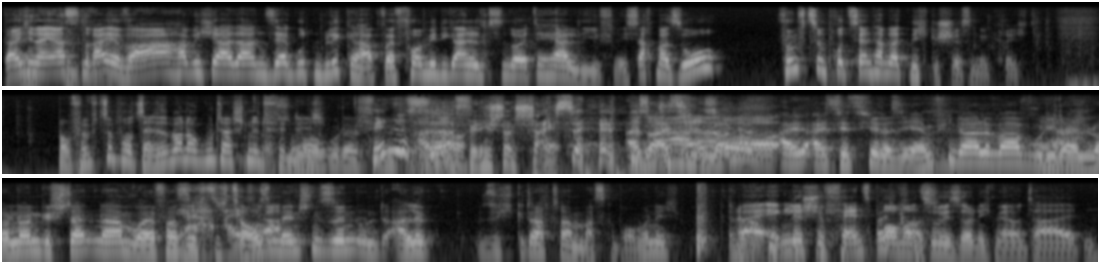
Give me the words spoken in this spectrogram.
Da ich in der ersten Reihe war, habe ich ja dann einen sehr guten Blick gehabt, weil vor mir die ganzen Leute herliefen. Ich sag mal so, 15% haben das nicht geschissen gekriegt. Oh, 15 Prozent ist aber noch ein guter Schnitt, Das ist finde aber ich. ein guter Findest Schnitt. du? Ja, finde ich schon scheiße. Also als, Ja, die also- London, als als jetzt hier das EM-Finale war, wo die Ja. da in London gestanden haben, wo einfach Ja, 60.000 Alter. Menschen sind und alle sich gedacht haben, Maske brauchen wir nicht. Über englische Fans brauchen wir uns sowieso nicht mehr unterhalten.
